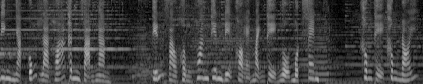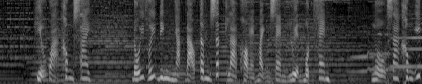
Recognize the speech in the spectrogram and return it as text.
Đinh nhạc cũng là hóa thân vạn ngàn. Tiến vào hồng hoang thiên địa khỏe mạnh thể ngộ một phen. Không thể không nói, Hiệu quả không sai. Đối với đinh nhạc đạo tâm rất là khỏe mạnh rèn luyện một phen. Ngộ ra không ít.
